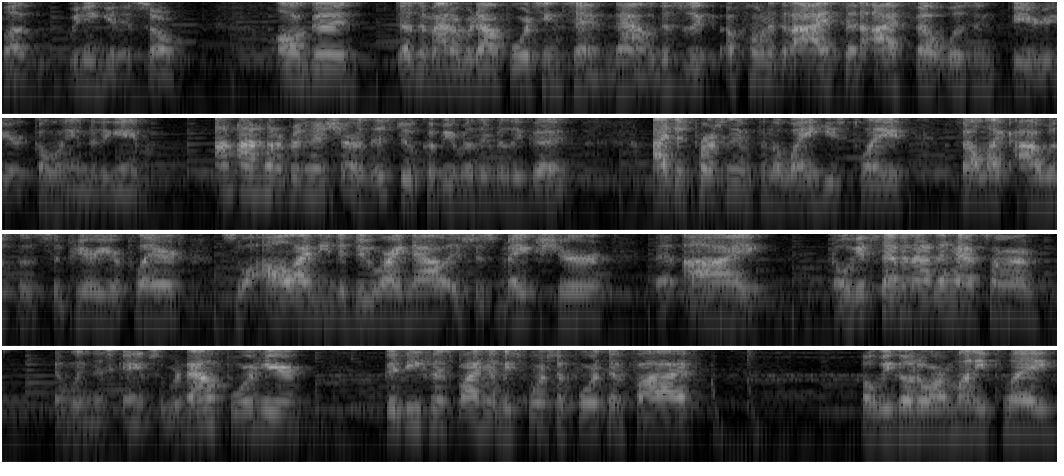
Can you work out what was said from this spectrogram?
but we didn't get it. So all good. Doesn't matter. We're down 14-10. Now, this is an opponent that I said I felt was inferior going into the game. I'm not 100% sure. This dude could be really, really good. I just personally, from the way he's played, felt like I was the superior player. So all I need to do right now is just make sure that I go get seven out of the halftime and win this game. So we're down four here. Good defense by him. He's forced a fourth and five. But we go to our money play.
